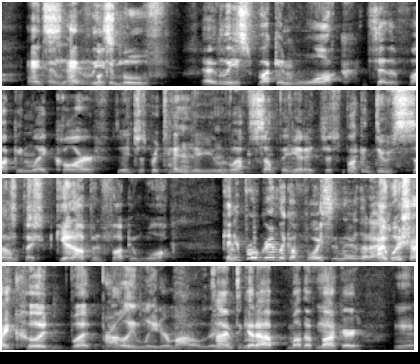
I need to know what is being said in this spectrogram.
up and, s- at least move. at least fucking walk to the fucking like car. and Just pretend that you left something in it. Just fucking do something. Just get up and fucking walk. Can you program like a voice in there that I? I wish I could, but probably in later models. Time to will. get up, motherfucker. Yeah.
